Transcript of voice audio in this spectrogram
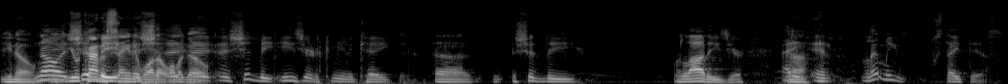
You know, No, you were kind of saying it, a while, should- a while ago. It, it should be easier to communicate. Uh, it should be a lot easier. Hey, Yeah. and let me state this.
